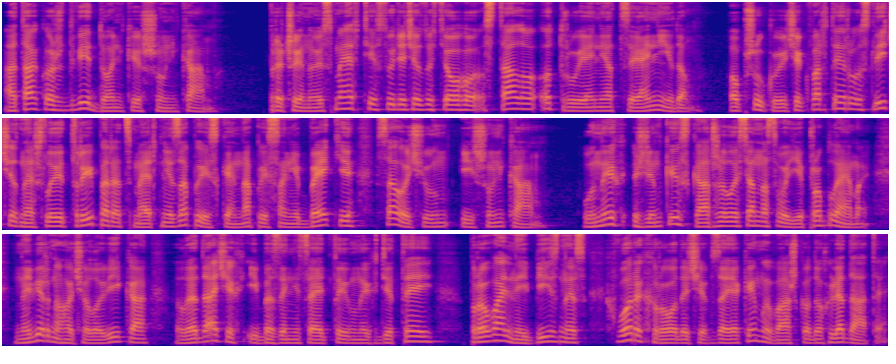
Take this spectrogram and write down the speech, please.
а також дві доньки Шунь Кам. Причиною смерті, судячи з усього, стало отруєння цианідом. Обшукуючи квартиру, слідчі знайшли три передсмертні записки, написані Бекі, Саочун і Шунькам. У них жінки скаржилися на свої проблеми: невірного чоловіка, ледачих і безініціативних дітей, провальний бізнес, хворих родичів, за якими важко доглядати.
